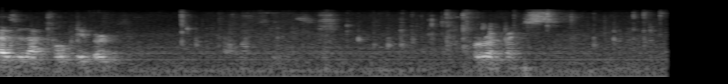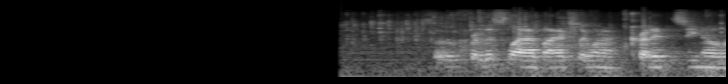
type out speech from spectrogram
has an actual paper for reference. So for this lab, I actually want to credit Zeno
